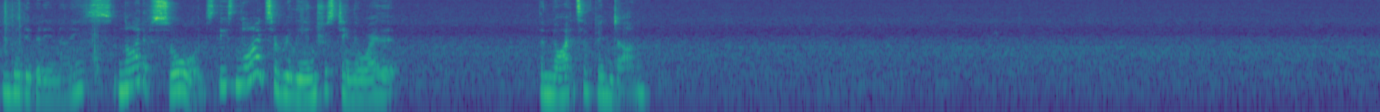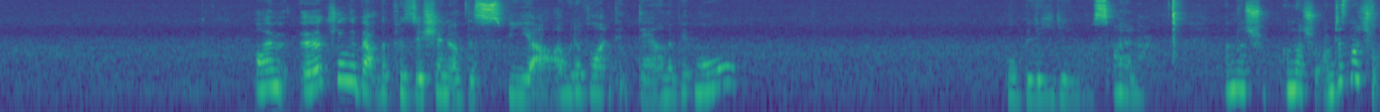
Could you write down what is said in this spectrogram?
Very, very nice. Knight of Swords. These knights are really interesting, the way that the knights have been done. I'm irking about the position of the sphere. I would have liked it down a bit more. Or bleeding, or I don't know. I'm not sure. I'm not sure. I'm just not sure.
